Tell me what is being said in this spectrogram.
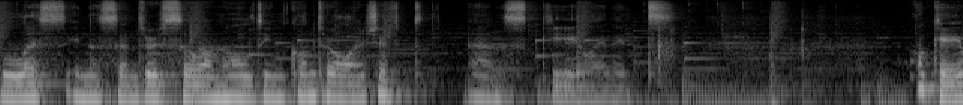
less in the center so I'm holding Ctrl and Shift and scaling it. Okay,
